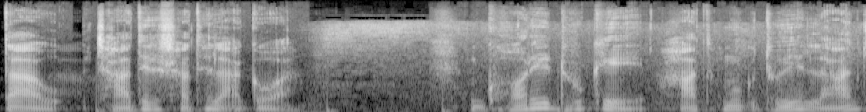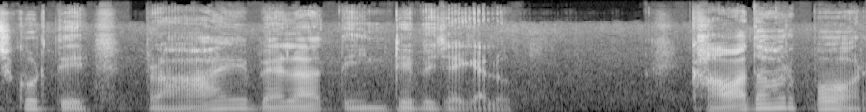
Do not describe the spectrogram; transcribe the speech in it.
তাও ছাদের সাথে লাগোয়া। ঘরে ঢুকে হাত মুখ ধুয়ে লাঞ্চ করতে প্রায় বেলা তিনটে বেজে গেল। খাওয়া দাওয়ার পর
